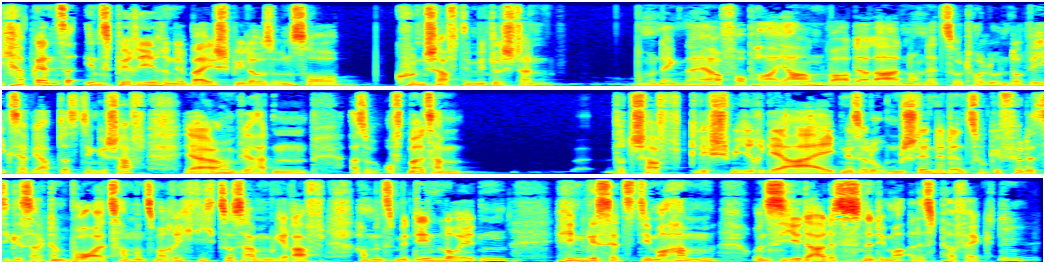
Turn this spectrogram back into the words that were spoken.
ich habe ganz inspirierende Beispiele aus unserer Kundschaft im Mittelstand, wo man denkt, naja, vor paar Jahren war der Laden noch nicht so toll unterwegs. Ja, wie habt das denn geschafft? Ja, wir hatten, also oftmals haben wirtschaftlich schwierige Ereignisse oder Umstände dann zugeführt, dass sie gesagt haben, mhm. boah, jetzt haben wir uns mal richtig zusammengerafft, haben uns mit den Leuten hingesetzt, die wir haben und siehe da, das ist nicht immer alles perfekt. Mhm.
